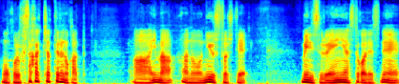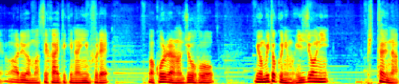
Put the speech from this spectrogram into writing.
もうこれ塞がっちゃってるのか、まあ、今あのニュースとして目にする円安とかですね、あるいはま世界的なインフレ、まあ、これらの情報を読み解くにも非常にぴったりな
